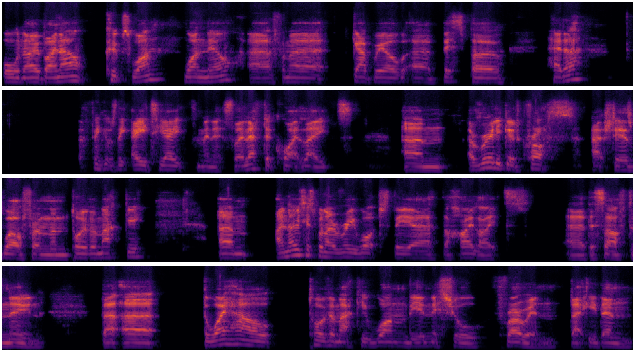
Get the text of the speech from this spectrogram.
all know by now, KuPS won 1 0 uh, from a Gabriel uh, Bispo header. I think it was the 88th minute, so they left it quite late. Um, a really good cross, actually, as well from um, Toivomäki. Um, I noticed when I rewatched the uh, the highlights uh, this afternoon that uh, the way how Toivomäki won the initial throw-in that he then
